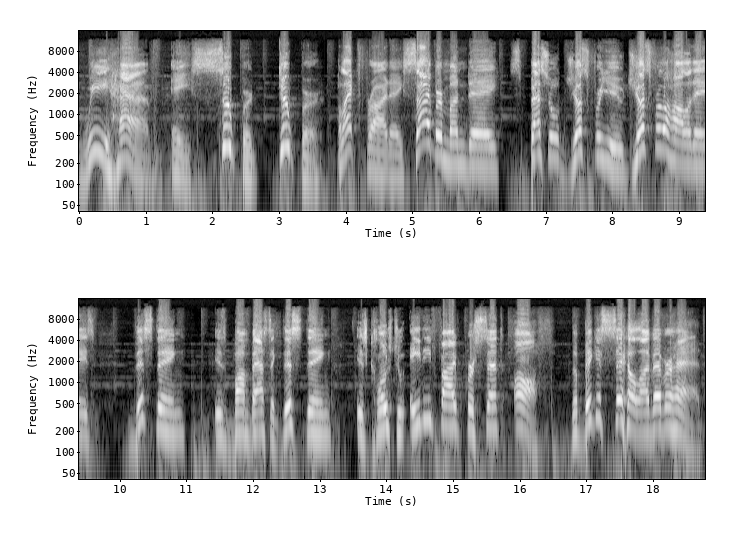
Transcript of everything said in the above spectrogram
we have a super duper Black Friday, Cyber Monday special just for you, just for the holidays. This thing is bombastic. This thing is close to 85% off. The biggest sale I've ever had.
